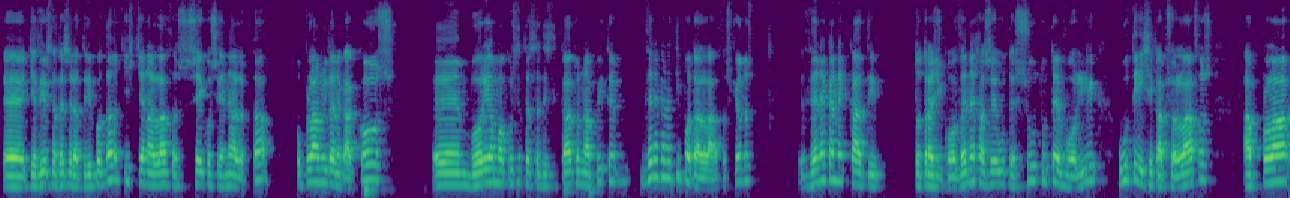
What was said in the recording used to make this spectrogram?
ε, και 2 στα 4 τρίποντα και είχε και ένα λάθος σε 29 λεπτά. Ο Πλάμ ήταν κακός, ε, μπορεί άμα ακούσετε τα στατιστικά του να πείτε δεν έκανε τίποτα λάθος και όντως δεν έκανε κάτι το τραγικό, δεν έχασε ούτε σούτ, ούτε βολή, ούτε είχε κάποιο λάθος, απλά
